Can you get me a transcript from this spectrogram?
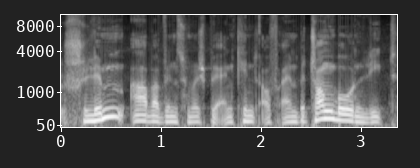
schlimm, aber wenn zum Beispiel ein Kind auf einem Betonboden liegt,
